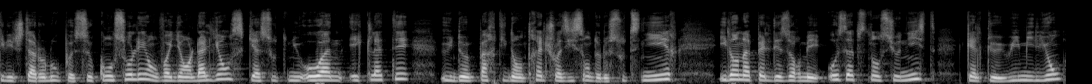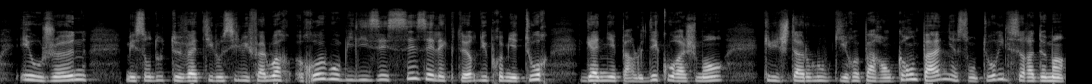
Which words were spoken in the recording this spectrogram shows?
Kilicdaroglu peut se consoler en voyant l'alliance qui a soutenu Ohan éclater, une partie d'entre elles choisissant de le soutenir. Il en appelle désormais aux abstentionnistes, quelques 8 millions, et aux jeunes. Mais sans doute va-t-il aussi lui falloir remobiliser ses électeurs du premier tour, gagnés par le découragement. Kilicdaroglu qui repart en campagne à son tour, il sera demain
